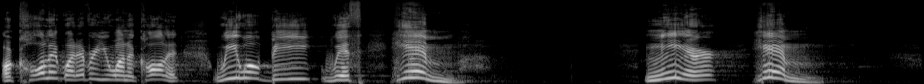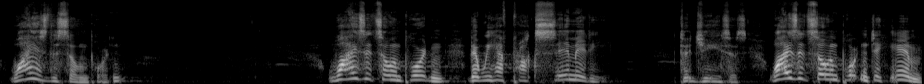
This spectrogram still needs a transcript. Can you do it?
or call it whatever you want to call it, we will be with him, near him. Why is this so important? Why is it so important that we have proximity to Jesus? Why is it so important to Him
